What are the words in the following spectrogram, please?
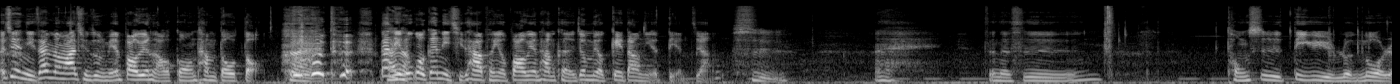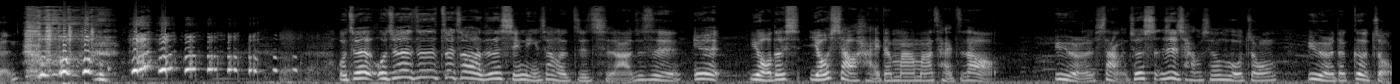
而且你在妈妈群组里面抱怨老公，他们都懂。对 对，但你如果跟你其他的朋友抱怨，他们可能就没有 get 到你的点，这样。是，唉，真的是同是地狱沦落人。我觉得，我觉得这是最重要的，就是心灵上的支持啊，就是因为有的有小孩的妈妈才知道育儿上，就是日常生活中育儿的各种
